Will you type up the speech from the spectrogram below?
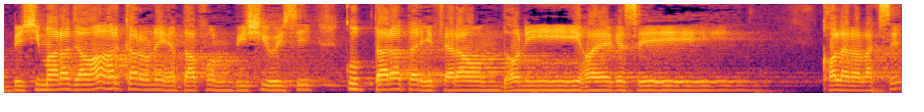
বেশি মারা যাওয়ার কারণে দাফন বেশি হয়েছে। খুব তাড়াতাড়ি ফেরাউন ধনী হয়ে গেছে। কলেরা লাগছে,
